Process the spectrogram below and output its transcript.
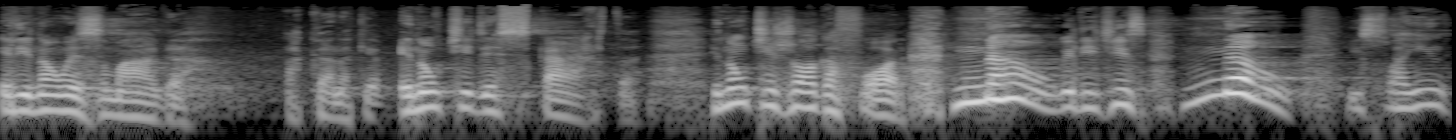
ele não esmaga a cana quebrada, ele não te descarta, ele não te joga fora. Não, ele diz, não, isso ainda,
